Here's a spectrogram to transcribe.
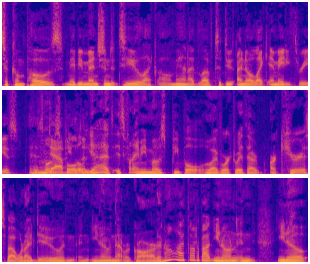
to compose? Maybe mentioned it to you, like, "Oh man, I'd love to do." I know, like M83 is has most dabbled. people, and, yeah, it's, it's funny. I mean, most people who I've worked with are, are curious about what I do, and, and you know, in that regard. And oh, I thought about you know, and, and you know,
